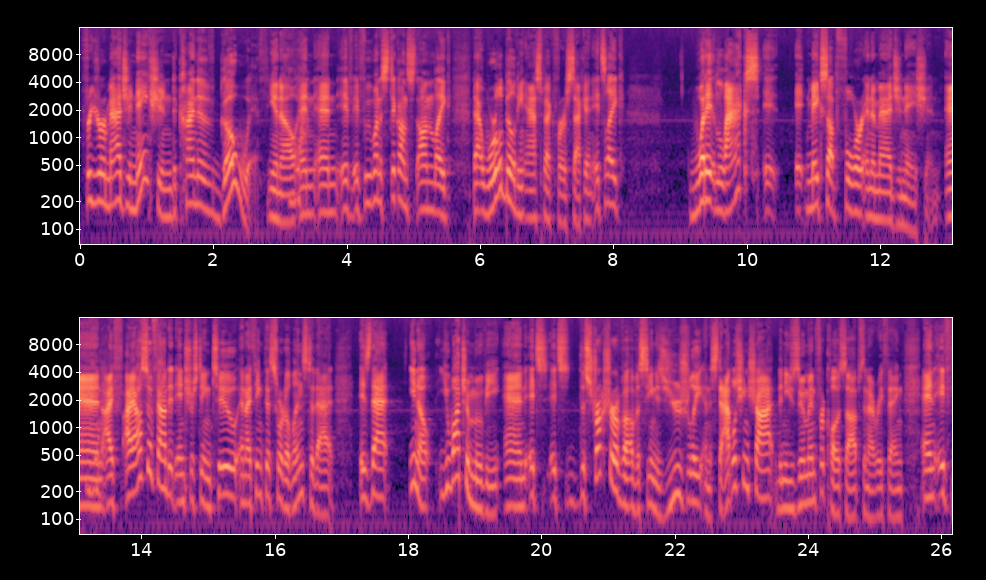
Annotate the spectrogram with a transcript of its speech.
for your imagination to kind of go with, you know. Yeah. And and if if we want to stick on on like that world building aspect for a second, it's like what it lacks it it makes up for an imagination. And yeah. I I also found it interesting too, and I think this sort of lends to that is that you know, you watch a movie and it's it's the structure of a, of a scene is usually an establishing shot, then you zoom in for close-ups and everything. And if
